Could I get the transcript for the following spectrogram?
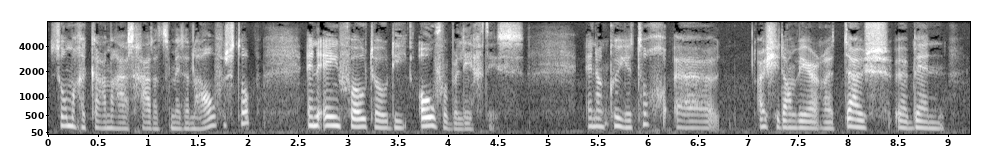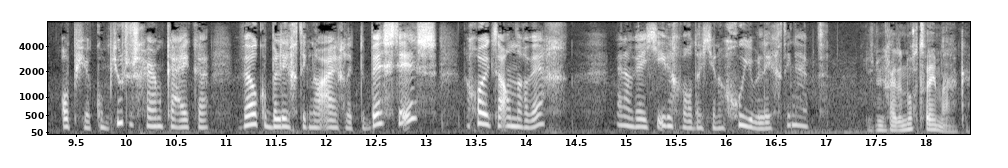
Sommige camera's gaat het met een halve stop. En één foto die overbelicht is. En dan kun je toch, uh, als je dan weer uh, thuis uh, bent, op je computerscherm kijken... welke belichting nou eigenlijk de beste is. Dan gooi ik de andere weg. En dan weet je in ieder geval dat je een goede belichting hebt. Dus nu ga je er nog twee maken?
